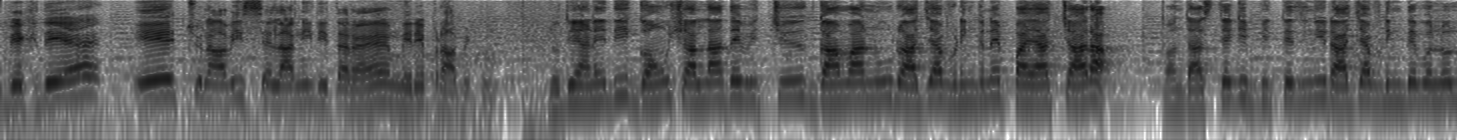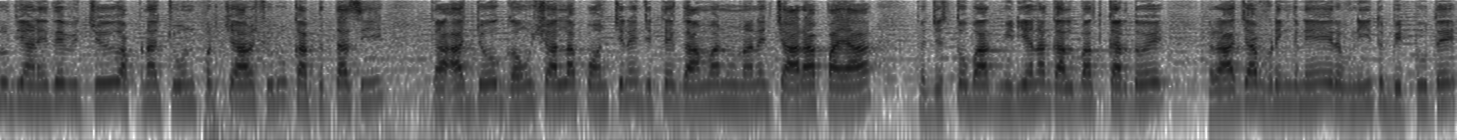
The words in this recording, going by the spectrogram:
ਵਿਖਦੇ ਆ, ਇਹ ਚੁਣਾਵੀ ਸੈਲਾਨੀ ਦੀ ਤਰ੍ਹਾਂ ਹੈ, ਮੇਰੇ ਭਰਾ ਬਿੱਟੂ ਲੁਧਿਆਣੇ ਦੀ ਗਊਸ਼ਾਲਾ ਦੇ ਵਿੱਚ ਗਾਵਾਂ ਨੂੰ ਰਾਜਾ ਵੜਿੰਗ ਨੇ ਪਾਇਆ ਚਾਰਾ। ਤੁਹਾਨੂੰ ਦੱਸਦੇ ਕਿ ਬੀਤੇ ਦਿਨੀ ਰਾਜਾ ਵੜਿੰਗ ਦੇ ਵੱਲੋਂ ਲੁਧਿਆਣੇ ਦੇ ਵਿੱਚ ਆਪਣਾ ਚੋਣ ਪ੍ਰਚਾਰ ਸ਼ੁਰੂ ਕਰ ਦਿੱਤਾ ਸੀ। ਤਾਂ ਅੱਜ ਉਹ ਗਊਸ਼ਾਲਾ ਪਹੁੰਚੇ ਨੇ ਜਿੱਥੇ ਗਾਵਾਂ ਨੂੰ ਉਹਨਾਂ ਨੇ ਚਾਰਾ ਪਾਇਆ। ਤਾਂ ਜਿਸ ਤੋਂ ਬਾਅਦ ਮੀਡੀਆ ਨਾਲ ਗੱਲਬਾਤ ਕਰਦੇ ਹੋਏ ਰਾਜਾ ਵੜਿੰਗ ਨੇ ਰਵਨੀਤ ਬਿੱਟੂ ਤੇ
